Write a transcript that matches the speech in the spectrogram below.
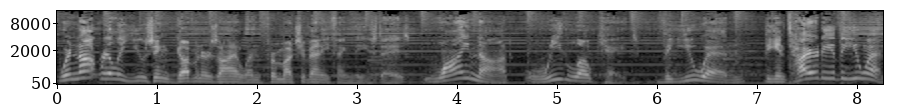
We're not really using Governor's Island for much of anything these days. Why not relocate the UN, the entirety of the UN,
